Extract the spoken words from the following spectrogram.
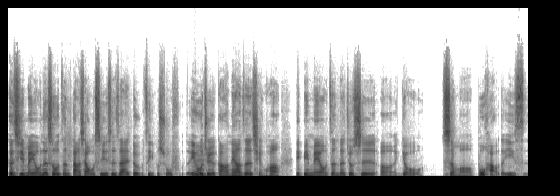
可是其实没有，那时候真的当下我实际是在对我自己不舒服的，因为我嗯觉得刚刚那样子的情况，你并没有真的就是呃有什么不好的意思。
